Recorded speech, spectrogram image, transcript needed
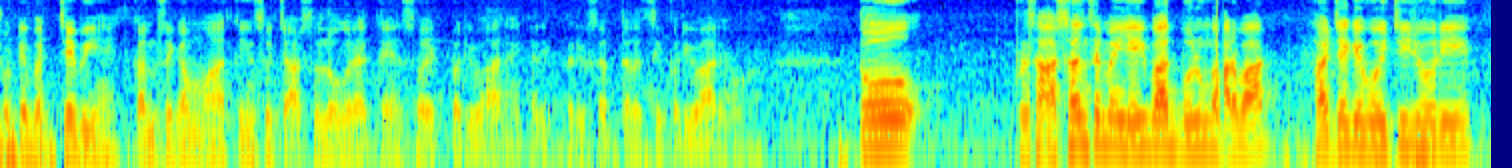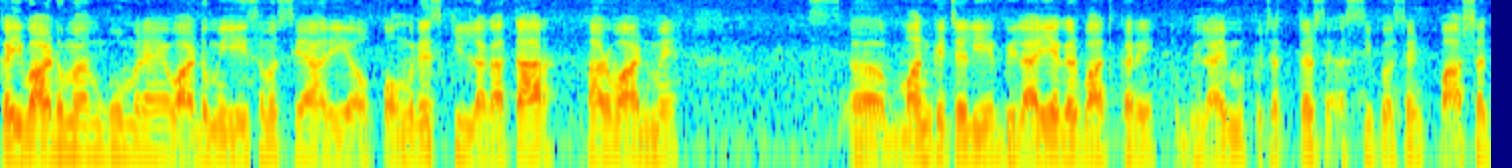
छोटे बच्चे भी हैं, कम से कम वहाँ तीन सौ, चार सौ लोग रहते हैं, सौ एक परिवार हैं, करीब करीब सत्तर अस्सी परिवार हैं वहाँ। तो प्रशासन से मैं यही बात बोलूँगा बार बार हर जगह वही चीज़ हो रही है। कई वार्डों में हम घूम रहे हैं वार्डों में यही समस्या आ रही है और कांग्रेस की लगातार हर वार्ड में अ, मान के चलिए भिलाई अगर बात करें तो भिलाई में पचहत्तर से अस्सी परसेंट पार्षद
